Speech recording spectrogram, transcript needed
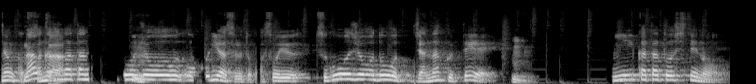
なんか金型の都合上をクリアするとか、そういう都合上どうじゃなくて、うん。見え方としての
